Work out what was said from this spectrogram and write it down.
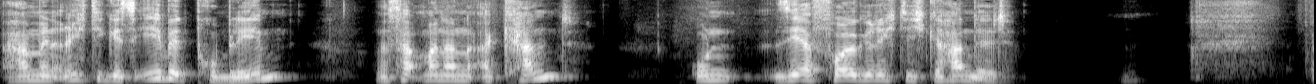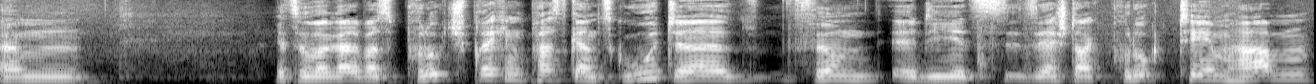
haben wir ein richtiges EBIT-Problem. Das hat man dann erkannt und sehr folgerichtig gehandelt. Ähm, Jetzt, wo wir gerade über das Produkt sprechen, passt ganz gut. Äh, Firmen, äh, die jetzt sehr stark Produktthemen haben.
